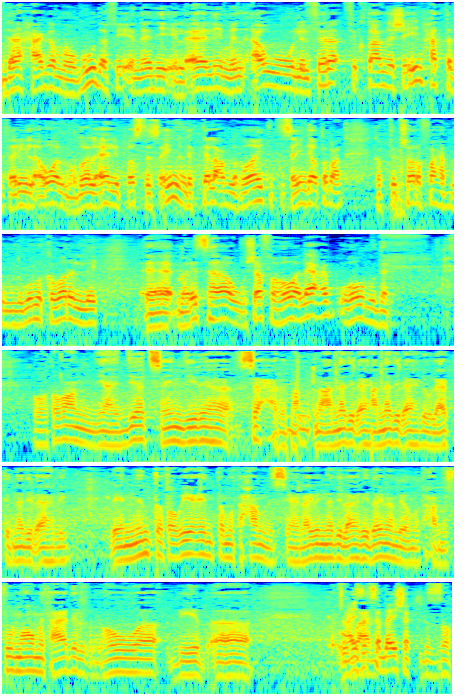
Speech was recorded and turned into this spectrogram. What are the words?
ده حاجة موجودة في النادي الأهلي من أول الفرق في قطاع الناشئين حتى الفريق الأول موضوع الأهلي بلس 90 انك تلعب لغاية ال 90 دي وطبعا كابتن شرف واحد من النجوم الكبار اللي آه، مارسها وشافها هو لاعب وهو مدرب. هو طبعا يعني الدقيقة 90 دي ليها سحر مع, مع النادي الأهلي مع النادي الأهلي ولعيبة النادي الأهلي لأن أنت طبيعي أنت متحمس. يعني لعيب النادي الأهلي دايما بيبقى متحمس. طول ما هو متعادل هو بيبقى عايز يكسب بأي شكل. بالظبط.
